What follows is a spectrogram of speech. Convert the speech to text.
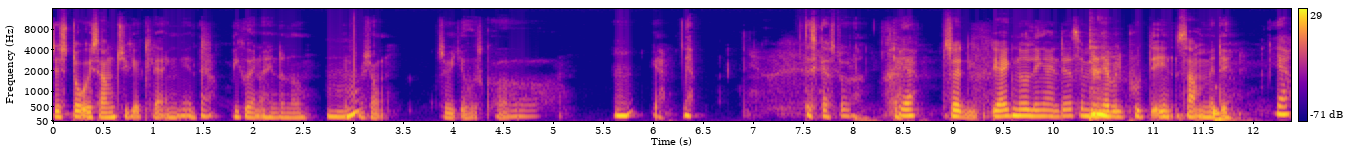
det står i samtykkeerklæringen, at Ja. ja. vi går ind og henter noget Mm. mm. information, så vidt jeg husker. Det skal stå der. Ja. Så jeg er ikke noget længere end dertil, men jeg vil putte det ind sammen med det. Ja,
